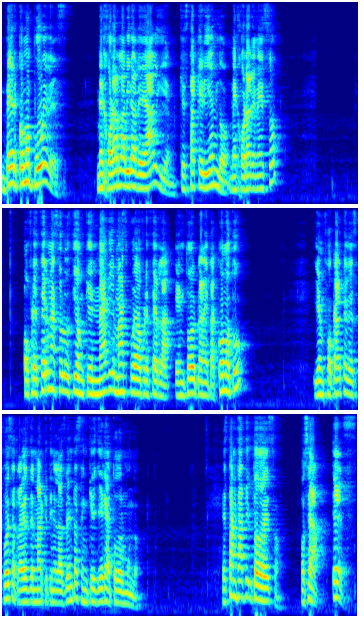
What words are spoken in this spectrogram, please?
Ver cómo puedes mejorar la vida de alguien que está queriendo mejorar en eso, ofrecer una solución que nadie más pueda ofrecerla en todo el planeta como tú, y enfocarte después a través del marketing y las ventas en que llegue a todo el mundo. Es tan fácil todo eso. O sea, es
